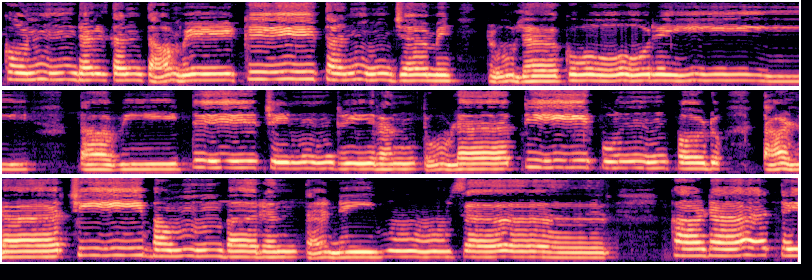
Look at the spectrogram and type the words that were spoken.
கொண்டல் தன் தமிழ்க்கு தஞ்சமின் ருலகோரை. தவித்து சென்றிரந்துளத்தீர் புண்படும் தளர்ச்சி பம்பரந்தனை ஊசர். கடத்தை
